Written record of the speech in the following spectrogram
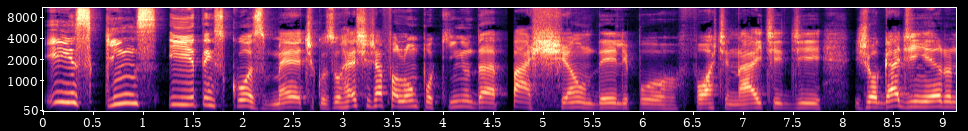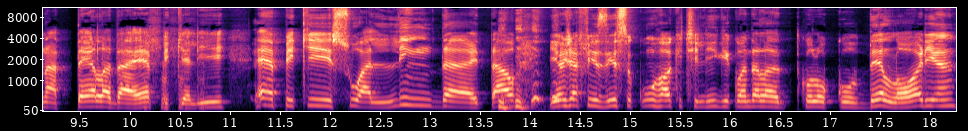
E skins e itens cosméticos. O Hash já falou um pouquinho da paixão dele por Fortnite, de jogar dinheiro na tela da Epic ali. Epic, sua linda e tal. e eu já fiz isso com o Rocket League quando ela colocou o DeLorean.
